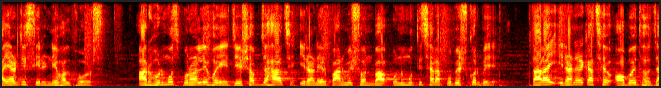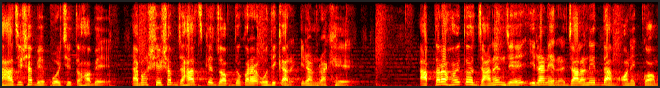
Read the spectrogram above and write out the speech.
আইআরজিসির নেভাল ফোর্স। আর হুরমুজ প্রণালী হয়ে যেসব জাহাজ ইরানের পারমিশন বা অনুমতি ছাড়া প্রবেশ করবে, তারাই ইরানের কাছে অবৈধ জাহাজ হিসাবে পরিচিত হবে এবং সেসব জাহাজকে জব্দ করার অধিকার ইরান রাখে। আপনারা হয়তো জানেন যে ইরানের জ্বালানির দাম অনেক কম।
